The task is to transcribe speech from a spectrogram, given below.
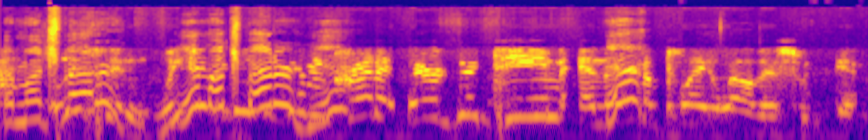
They're much listen, better. We Yeah, much better, yeah. credit. They're a good team, and they're Yeah. going to play well this weekend.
